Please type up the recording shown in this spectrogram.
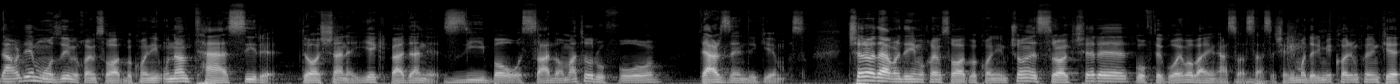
در مورد یه موضوعی می‌خوایم صحبت بکنیم. اونم تاثیر داشتن یک بدن زیبا و سلامت و رو فرم در زندگی ماست. چرا در مورد این می‌خوایم صحبت بکنیم؟ چون استراکچر گفتگوهای ما بر این اساس هستش. یعنی ما داریم یه کاری می‌کنیم که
